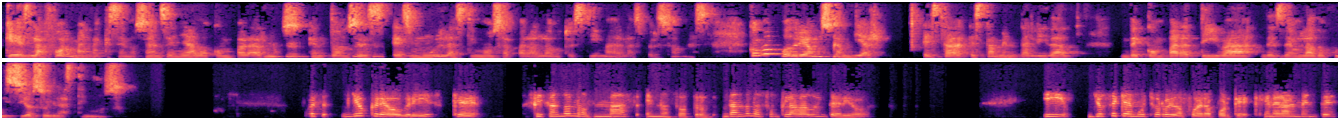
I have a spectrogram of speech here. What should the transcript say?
que es la forma en la que se nos ha enseñado a compararnos, entonces es muy lastimosa para la autoestima de las personas. ¿Cómo podríamos cambiar esta, esta mentalidad de comparativa desde un lado juicioso y lastimoso? Pues yo creo, Gris, que fijándonos más en nosotros, dándonos un clavado interior. Y yo sé que hay mucho ruido afuera porque generalmente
